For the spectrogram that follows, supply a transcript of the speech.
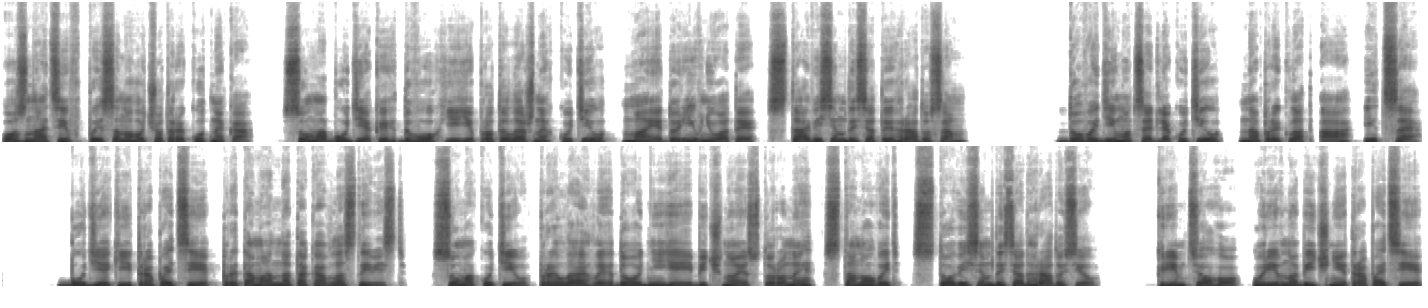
ознаці вписаного чотирикутника. Сума будь-яких двох її протилежних кутів має дорівнювати 180 градусам. Доведімо це для кутів, наприклад, А і С. Будь-якій трапеції притаманна така властивість. Сума кутів, прилеглих до однієї бічної сторони, становить 180 градусів. Крім цього, у рівнобічній трапеції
